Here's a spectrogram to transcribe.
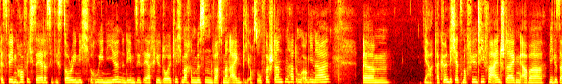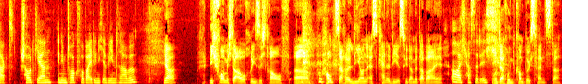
Deswegen hoffe ich sehr, dass sie die Story nicht ruinieren, indem sie sehr viel deutlich machen müssen, was man eigentlich auch so verstanden hat im Original. Ähm, ja, da könnte ich jetzt noch viel tiefer einsteigen, aber wie gesagt, schaut gern in dem Talk vorbei, den ich erwähnt habe. Ja, ich freue mich da auch riesig drauf. Äh, Hauptsache Leon S. Kennedy ist wieder mit dabei. Oh, ich hasse dich. Und der Hund kommt durchs Fenster.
